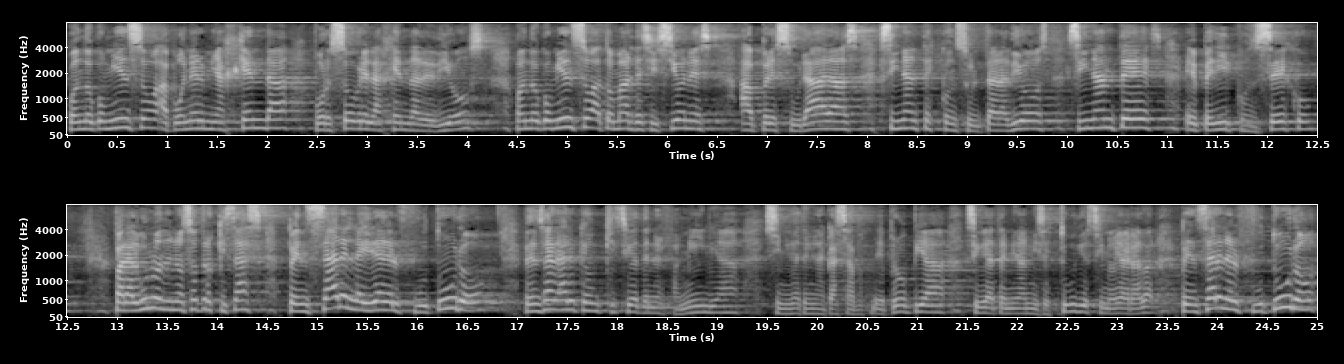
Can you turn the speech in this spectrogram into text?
cuando comienzo a poner mi agenda por sobre la agenda de Dios, cuando comienzo a tomar decisiones apresuradas sin antes consultar a Dios, sin antes eh, pedir consejo. Para algunos de nosotros quizás pensar en la idea del futuro, pensar a ver, que si voy a tener familia, si me voy a tener una casa propia, si voy a terminar mis estudios, si me voy a graduar. Pensar en el futuro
